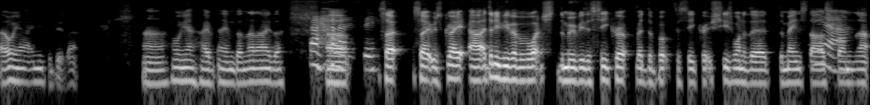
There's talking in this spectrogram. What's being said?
oh yeah, I need to do that. Uh, oh yeah, I haven't, done that either. Uh, so so it was great. Uh, I don't know if you've ever watched the movie The Secret, read the book The Secret. She's one of the the main stars yeah. from that.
